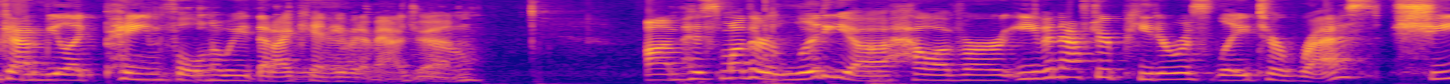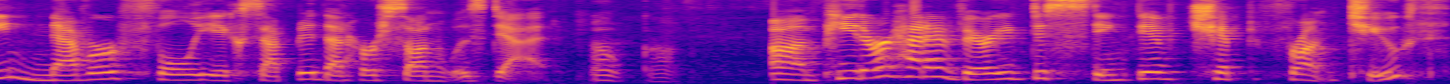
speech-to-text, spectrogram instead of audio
got to be like painful in a way that I can't Yeah, even imagine. no. Um, his mother Lydia, however, even after Peter was laid to rest, she never fully accepted that her son was dead. oh god. Um, Peter had a very distinctive chipped front tooth,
